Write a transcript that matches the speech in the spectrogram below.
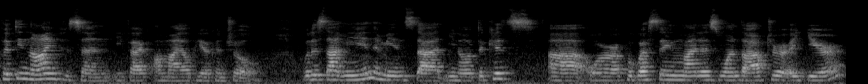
59 percent effect on myopia control. What does that mean? It means that you know if the kids uh, are progressing minus one diopter a year,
